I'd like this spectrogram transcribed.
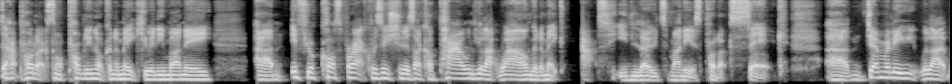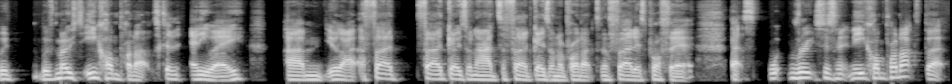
that product's not probably not going to make you any money. Um, if your cost per acquisition is like a pound, you're like, wow, I'm going to make absolutely loads of money. This product's sick. Um, generally, we're like with with most ecom products anyway. Um, you're like a third third goes on ads, a third goes on a product, and a third is profit. That's Roots isn't an ecom product, but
